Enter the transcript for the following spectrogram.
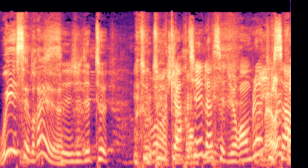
Oui c'est vrai. C'est- je dis, tout, tout, tout le quartier là, c'est du remblai, Bah tout ouais, ça.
